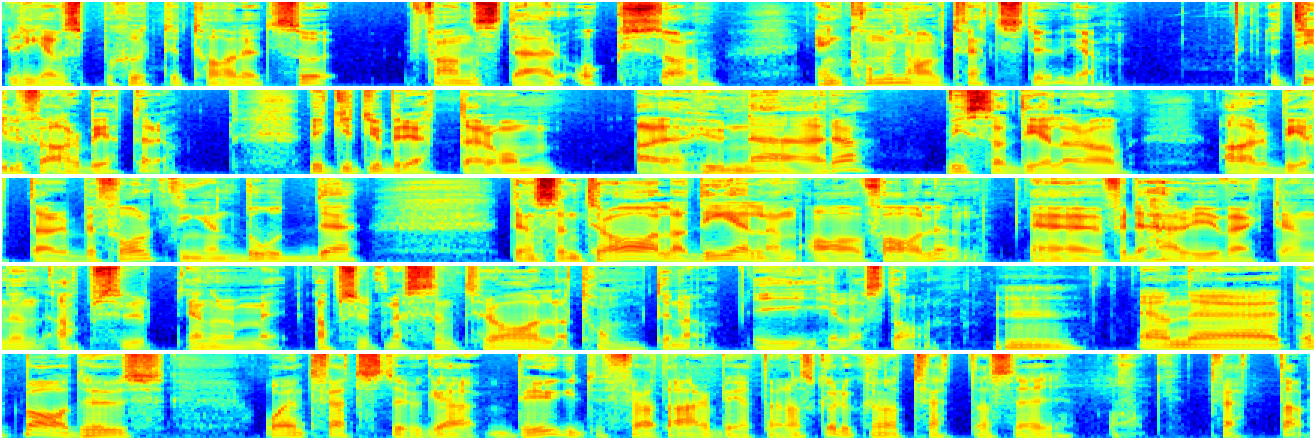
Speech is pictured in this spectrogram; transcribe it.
revs på 70-talet så fanns där också en kommunal tvättstuga till för arbetare. Vilket ju berättar om eh, hur nära vissa delar av arbetarbefolkningen bodde den centrala delen av Falun. Eh, för det här är ju verkligen den absolut, en av de absolut mest centrala tomterna i hela stan. Mm. En, eh, ett badhus och en tvättstuga byggd för att arbetarna skulle kunna tvätta sig och tvätta,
